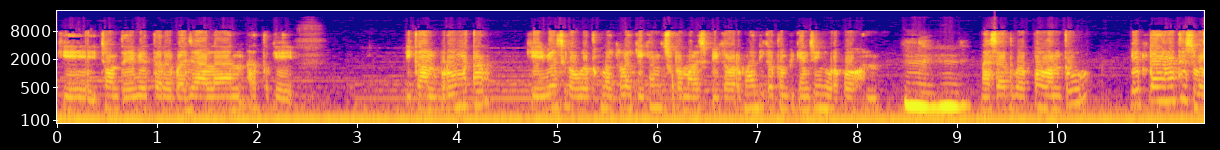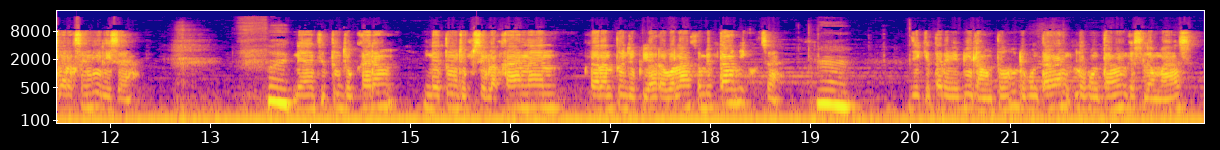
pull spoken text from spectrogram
kayak contohnya beta reba jalan atau kayak ikan berumah kayak biasa kalau ketemu laki-laki kan suka malas pergi kamar mandi ketemu kencing di pohon mm-hmm. nah saat di pohon tuh beta nanti sudah gerak sendiri sa Fuck. dia nanti tunjuk kadang dia tunjuk sebelah kanan kadang tunjuk di arah belakang sambil tangan ikut sa mm. jadi kita lebih bilang tuh lubung tangan lubung tangan ke lemas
